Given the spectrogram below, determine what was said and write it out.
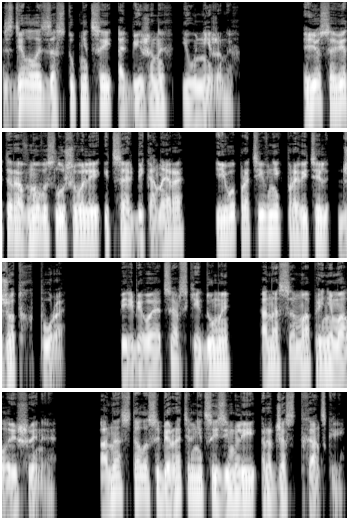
сделалась заступницей обиженных и униженных. Ее советы равно выслушивали и царь Биканера, и его противник, правитель Джотхпура. Перебивая царские думы, она сама принимала решения. Она стала собирательницей земли Раджастханской,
